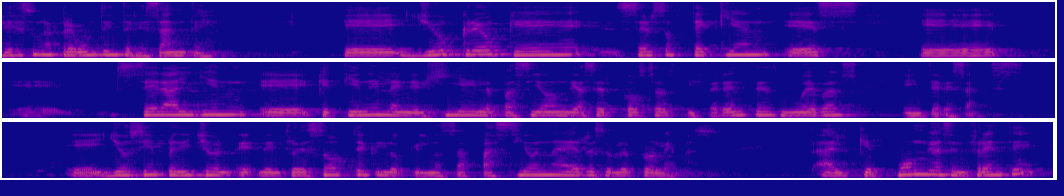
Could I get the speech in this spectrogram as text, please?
es una pregunta interesante. Eh, yo creo que ser Softekian es eh, eh, ser alguien que tiene la energía y la pasión de hacer cosas diferentes, nuevas e interesantes. yo siempre he dicho, dentro de Softec, lo que nos apasiona es resolver problemas. Al que pongas enfrente,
